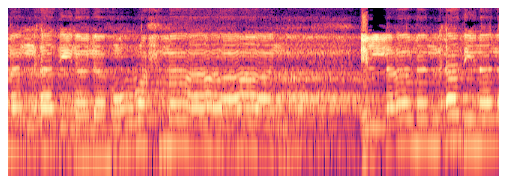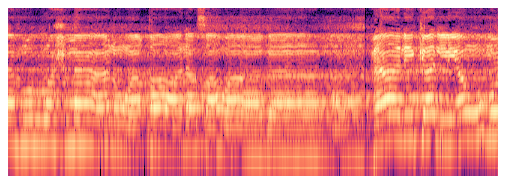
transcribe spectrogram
من أذن له الرحمن إلا من أذن له الرحمن وقال صوابا ذلك اليوم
